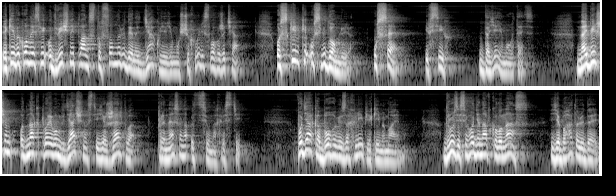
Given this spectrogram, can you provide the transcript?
який виконує свій одвічний план стосовно людини, дякує йому щохвилі свого життя, оскільки усвідомлює усе і всіх дає йому Отець. Найбільшим, однак, проявом вдячності є жертва, принесена Отцю на Христі. Подяка Богові за хліб, який ми маємо. Друзі, сьогодні навколо нас є багато людей,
